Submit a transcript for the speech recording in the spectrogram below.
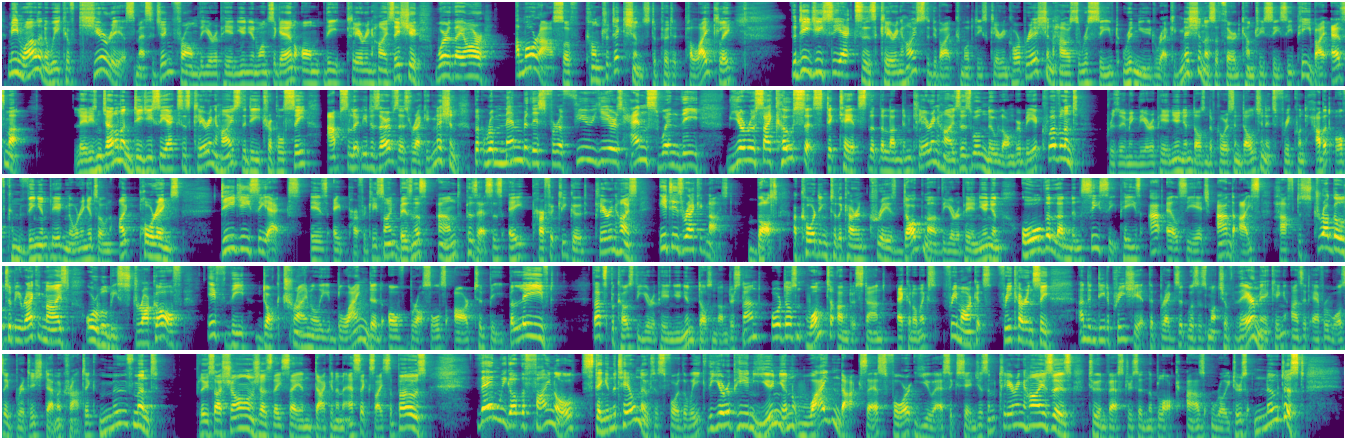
Meanwhile, in a week of curious messaging from the European Union once again on the clearinghouse issue, where they are a morass of contradictions, to put it politely, the DGCX's clearinghouse, the Dubai Commodities Clearing Corporation, has received renewed recognition as a third country CCP by ESMA. Ladies and gentlemen, DGCX's clearinghouse, the DCCC, absolutely deserves this recognition. But remember this for a few years hence when the Europsychosis dictates that the London clearinghouses will no longer be equivalent presuming the European Union doesn't, of course, indulge in its frequent habit of conveniently ignoring its own outpourings. DGCX is a perfectly sound business and possesses a perfectly good clearinghouse. It is recognised. But, according to the current crazed dogma of the European Union, all the London CCPs at LCH and ICE have to struggle to be recognised or will be struck off if the doctrinally blinded of Brussels are to be believed. That's because the European Union doesn't understand or doesn't want to understand economics, free markets, free currency, and indeed appreciate that Brexit was as much of their making as it ever was a British democratic movement. Plus ça change, as they say in Dagenham, Essex, I suppose. Then we got the final sting in the tail notice for the week. The European Union widened access for US exchanges and clearinghouses to investors in the bloc, as Reuters noticed,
